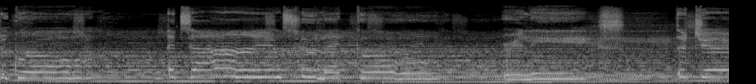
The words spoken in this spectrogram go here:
to grow, a time to let go, release the journey.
